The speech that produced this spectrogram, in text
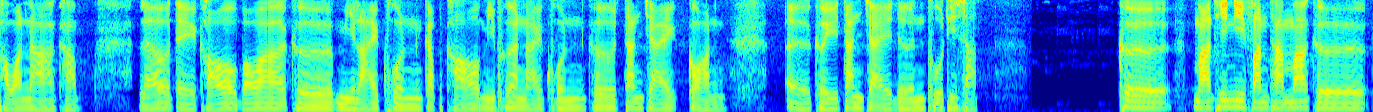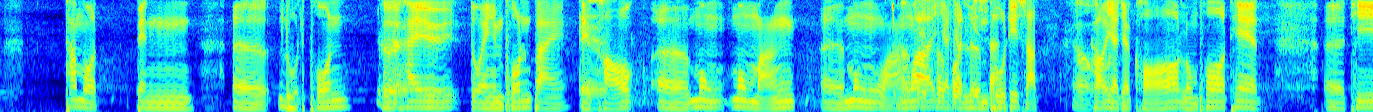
ภาวนาครับ แล้วแต่เขาบอกว่าคือมีหลายคนกับเขามีเพื่อนหลายคนคือตั้งใจก่อนเออเคยตั้งใจเดินโพุทธิสัตว์คือมาที่นี่ฟันธรรมว่าคือทั้งหมดเป็นเอ่อหลุดพ้นคือให้ตัวเองพ้นไป แต่เขาเอ่อมุ่งมุ่งหวังเอ่อมุ่งหวังว่าอยากจะเริ่มโพุทธิสัตว์อ๋อเขาอยากจะขอหลวงพ่อเทศเอ่อที่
